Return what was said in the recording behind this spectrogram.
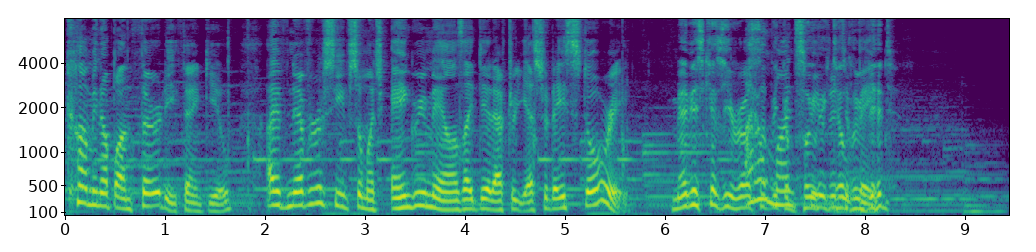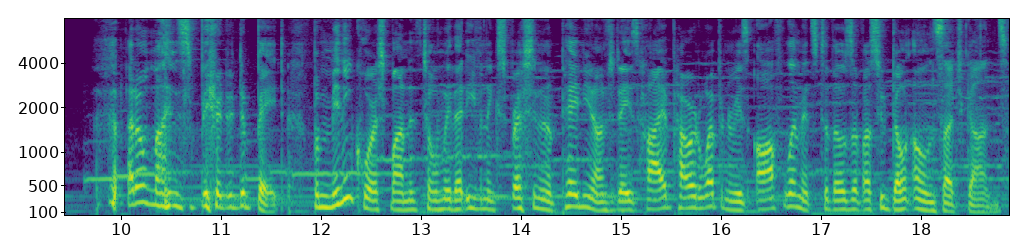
coming up on 30, thank you, I have never received so much angry mail as I did after yesterday's story. Maybe it's because you wrote something completely debate. I don't mind spirited debate, but many correspondents told me that even expressing an opinion on today's high powered weaponry is off limits to those of us who don't own such guns.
